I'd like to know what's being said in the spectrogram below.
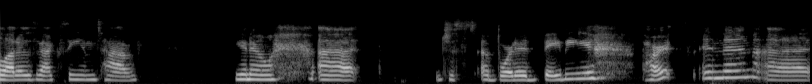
lot of those vaccines have, you know, uh, just aborted baby parts in them. Uh,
